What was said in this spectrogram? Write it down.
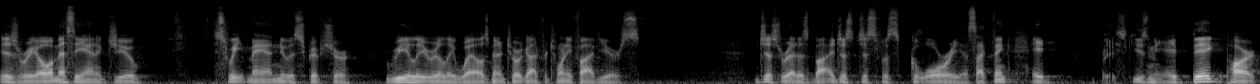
Israel, a Messianic Jew. Sweet man, knew his scripture really, really well. He's been a tour guide for 25 years. Just read his Bible. Just, just was glorious. I think a, excuse me, a big part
